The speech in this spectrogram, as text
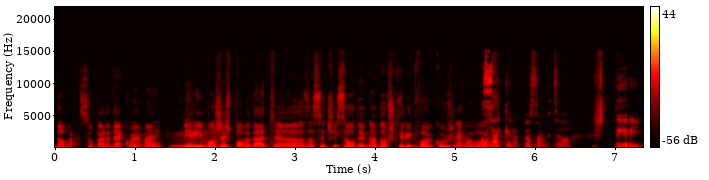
Dobre, super, ďakujeme. Miri, môžeš povedať uh, zase číslo od 1 do 4, dvojku už nehovor. Sakra, to som chcela. 4.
